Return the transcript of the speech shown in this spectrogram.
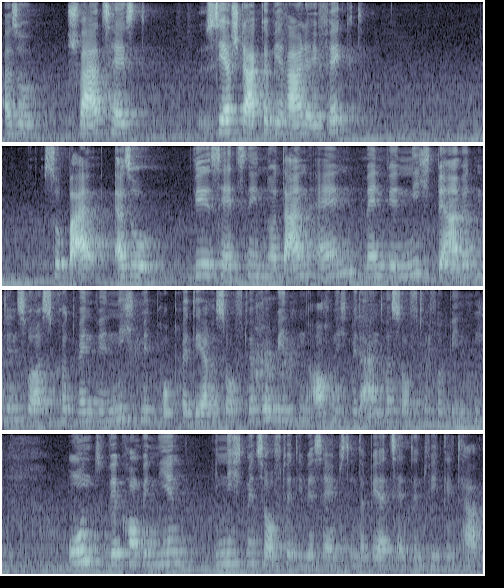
Also Schwarz heißt sehr starker viraler Effekt. Sobald, also wir setzen ihn nur dann ein, wenn wir nicht bearbeiten den Source Code, wenn wir nicht mit proprietärer Software verbinden, auch nicht mit anderer Software verbinden und wir kombinieren ihn nicht mit Software, die wir selbst in der BRZ entwickelt haben.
